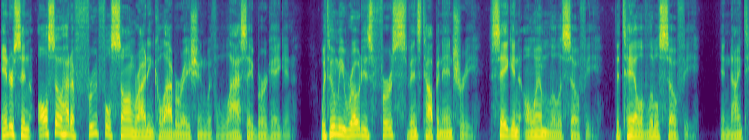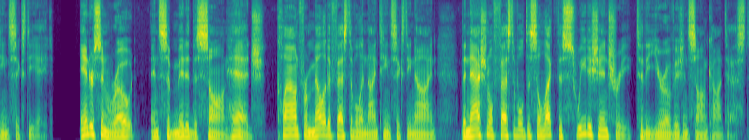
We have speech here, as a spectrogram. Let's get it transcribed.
Andersson also had a fruitful songwriting collaboration with Lasse Berghagen, with whom he wrote his first Svensktoppen entry, Sagan Om Lilla Sophie, The Tale of Little Sophie, in 1968. Andersson wrote and submitted the song Hedge, Clown for Melodifestival in 1969, the national festival to select the Swedish entry to the Eurovision Song Contest.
